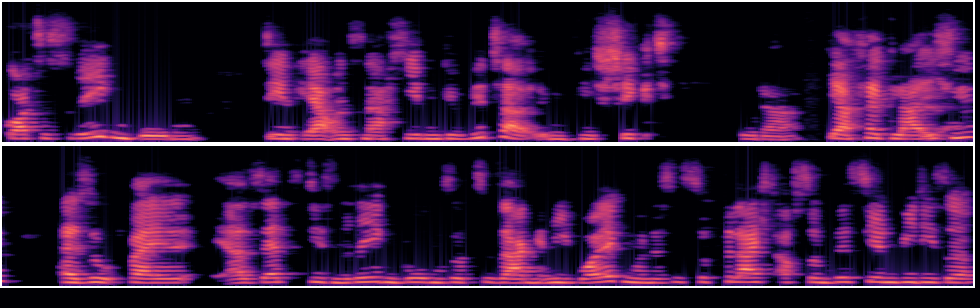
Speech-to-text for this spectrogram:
Gottes Regenbogen, den er uns nach jedem Gewitter irgendwie schickt oder ja vergleichen. Also, weil er setzt diesen Regenbogen sozusagen in die Wolken und es ist so vielleicht auch so ein bisschen wie diese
